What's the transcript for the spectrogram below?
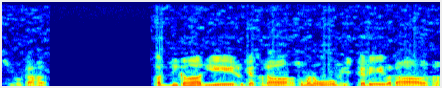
स्मृतः अग्निकार्येषु च सदा सुमनोभिश्च देवताः।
